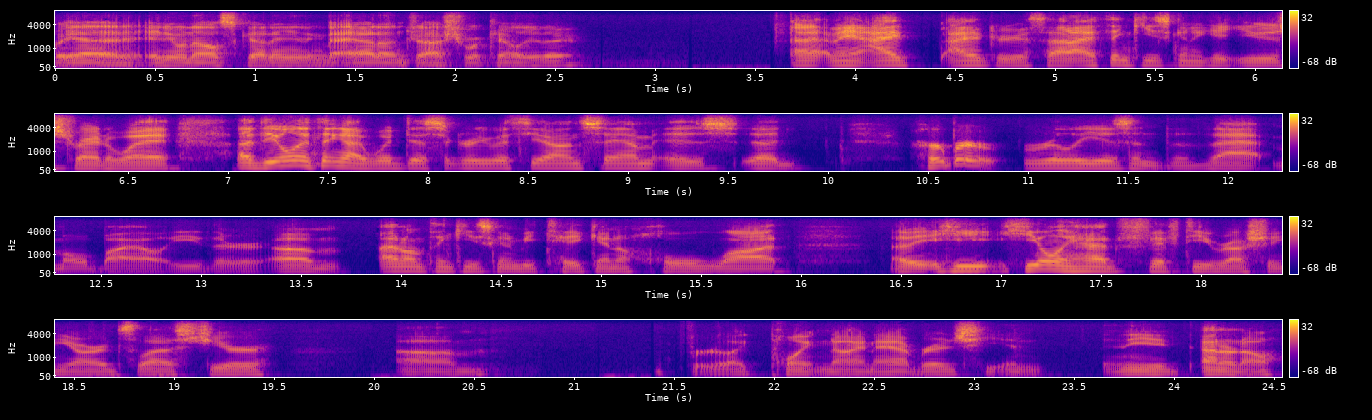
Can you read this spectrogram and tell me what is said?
But yeah, anyone else got anything to add on Joshua Kelley there? I mean, I, I agree with that. I think he's going to get used right away. Uh, the only thing I would disagree with you on, Sam, is uh, Herbert really isn't that mobile either. Um, I don't think he's going to be taking a whole lot. I mean, he he only had 50 rushing yards last year, um, for like 0.9 average. He and, and he I don't know.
